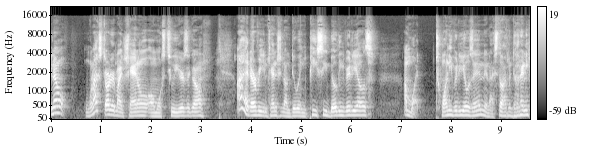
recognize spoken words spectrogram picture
You know, when I started my channel almost two years ago, I had every intention on doing PC building videos. I'm what, 20 videos in and I still haven't done any?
